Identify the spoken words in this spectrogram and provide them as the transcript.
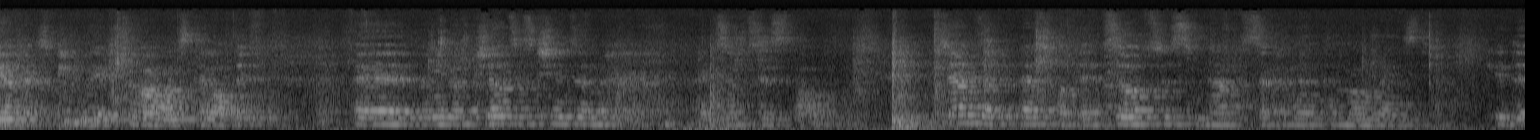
Ja tak spróbuję przełamać te lody, ponieważ ksiądz jest księdzem egzorcystą. Chciałam zapytać o egzorcyzm nad sakramentem małżeństwa. Kiedy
